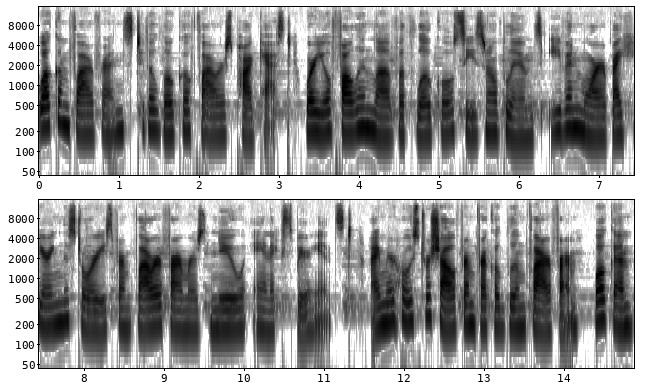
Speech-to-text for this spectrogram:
Welcome, flower friends, to the Local Flowers podcast, where you'll fall in love with local seasonal blooms even more by hearing the stories from flower farmers new and experienced. I'm your host, Rochelle from Freckled Bloom Flower Farm. Welcome.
